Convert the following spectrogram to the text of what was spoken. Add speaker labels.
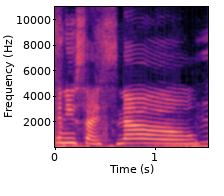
Speaker 1: Can you say snow?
